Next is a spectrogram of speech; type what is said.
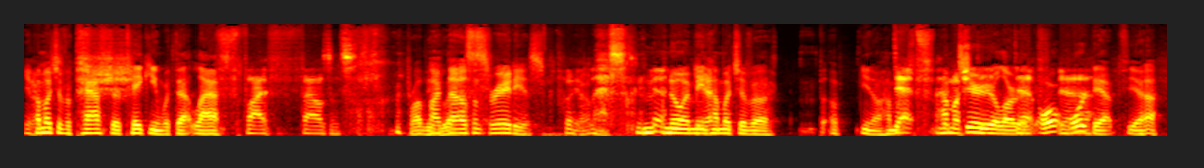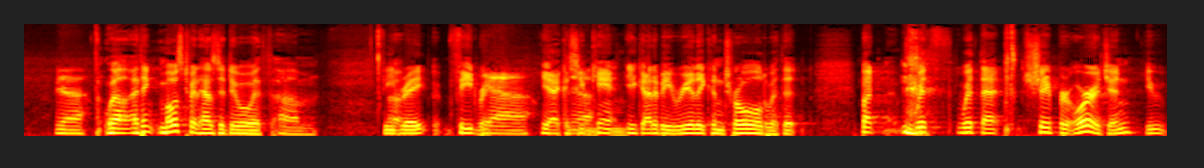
You how much of a pass they're taking with that last Five thousandths, probably five less. thousandths radius. probably less. No, I mean Yeah. how much of a, a you know how Depth, much how much material are they or, or depth? Yeah, yeah, Well, I think most of it has to do with um, feed uh, rate. feed rate. Yeah. yeah, because Yeah. you can't. You got to be really controlled with it. But with with that shaper origin, you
